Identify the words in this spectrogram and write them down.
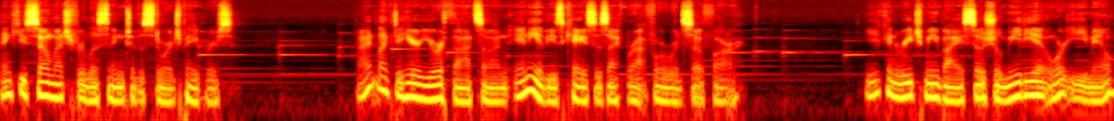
Thank you so much for listening to the Storage Papers. I'd like to hear your thoughts on any of these cases I've brought forward so far. You can reach me by social media or email.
